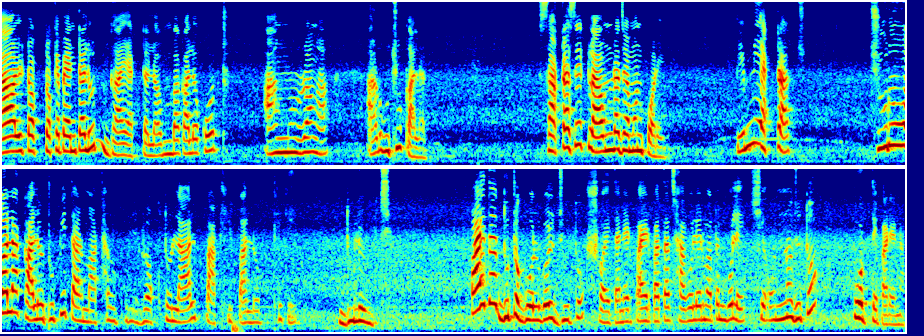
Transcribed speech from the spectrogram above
লাল টকটকে প্যান্টালুন, গায়ে একটা লম্বা কালো কোট, আঙুর রঙা আর উঁচু কালার। সাকাসে ক্লাউনরা যেমন পরে, তেমনি একটা চুড়োওয়ালা কালো টুপি তার মাথার উপরে রক্ত লাল পাখির পালক থেকে দুলে উঠছে। পায়ে তার দুটো গোল গোল জুতো, শয়তানের পায়ের পাতা ছাগলের মতন বলে সে অন্য জুতো পরতে পারে না।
